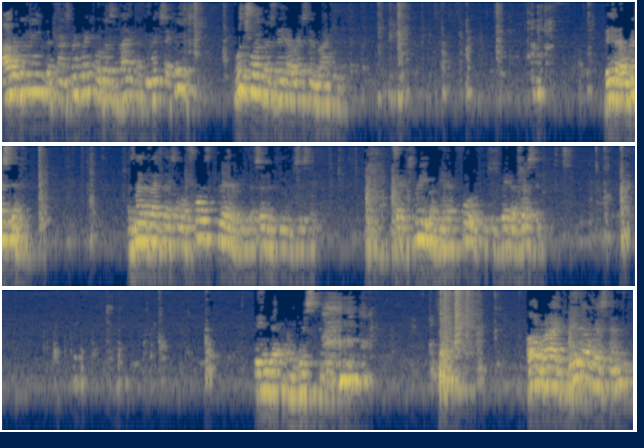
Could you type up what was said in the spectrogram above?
outer domain, the transmembrane, or does it bind at the next cyclase? Which one does beta arrestin bind to? Beta arrestin. As a matter of fact, that's our fourth player in the 7TM system. It's like three, but we have four, which is beta arrestin. Beta arrestin. All right, beta arrestin,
